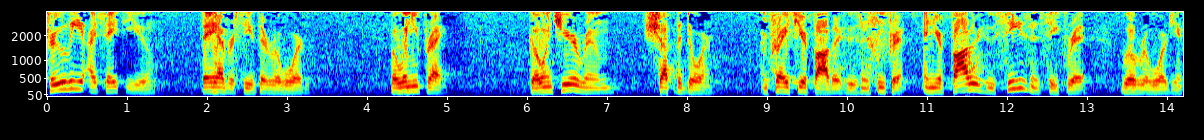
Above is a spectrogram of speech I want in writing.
Truly, I say to you, they have received their reward. But when you pray, go into your room, shut the door and pray to your Father who's in secret. And your Father who sees in secret will reward you.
